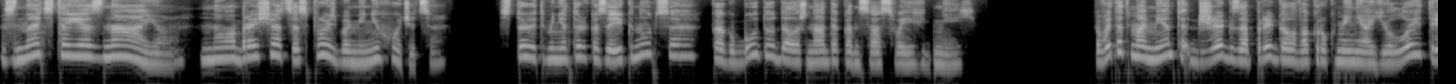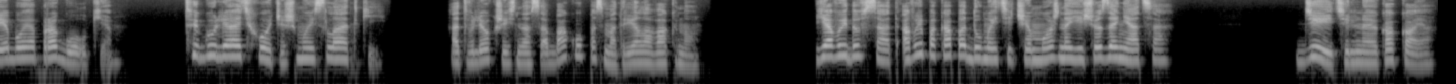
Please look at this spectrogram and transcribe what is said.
«Знать-то я знаю, но обращаться с просьбами не хочется. Стоит мне только заикнуться, как буду должна до конца своих дней». В этот момент Джек запрыгал вокруг меня юлой, требуя прогулки. «Ты гулять хочешь, мой сладкий?» Отвлекшись на собаку, посмотрела в окно. Я выйду в сад, а вы пока подумайте, чем можно еще заняться». «Деятельная какая!»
